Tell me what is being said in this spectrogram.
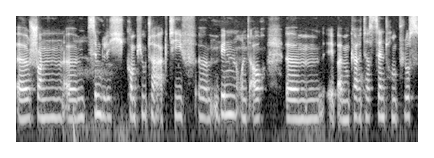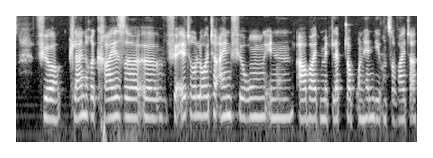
äh, schon äh, ziemlich computeraktiv äh, bin und auch ähm, beim Caritas Zentrum Plus für kleinere Kreise, äh, für ältere Leute Einführungen in Arbeiten mit Laptop und Handy und so weiter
